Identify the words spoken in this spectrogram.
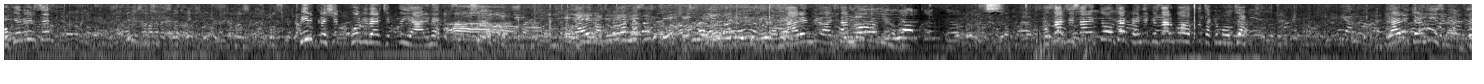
Okuyabilir misin? Bir kaşık pul biber çıktı yarine. Yaren acıların nasıl? Yaren diyor acıdan ne olur diyor. Kızlar cesaretli olacak. Bence kızlar bu hafta takım olacak. Yaren kendi bence.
